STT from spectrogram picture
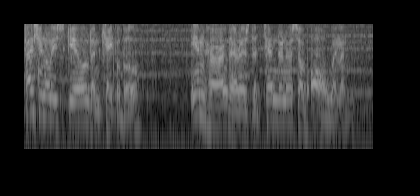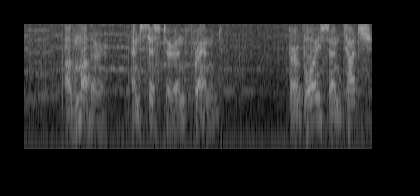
Professionally skilled and capable, in her there is the tenderness of all women, of mother and sister and friend. Her voice and touch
